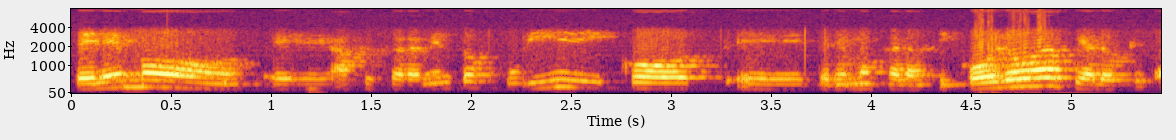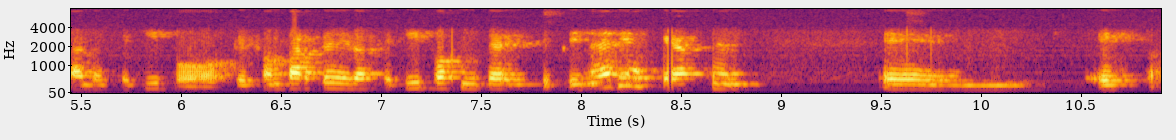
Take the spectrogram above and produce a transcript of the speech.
Tenemos eh, asesoramientos jurídicos, eh, tenemos a las psicólogas y a los, a los equipos, que son parte de los equipos interdisciplinarios que hacen eh, esto,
